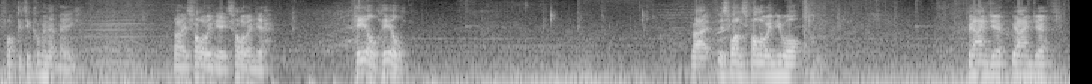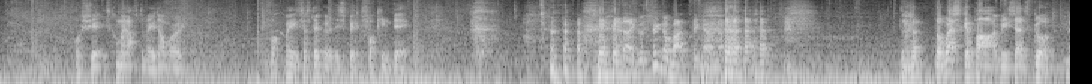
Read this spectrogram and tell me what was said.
Fuck! Is he coming at me? No, he's following you. He's following you. Heal, heal. Right, this one's following you up. Behind you, behind you. Oh shit, he's coming after me, don't worry. Fuck me, it's just hit me with this big fucking dick. Is that a good thing or bad thing? I don't know. the, the Wesker part of me says good.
